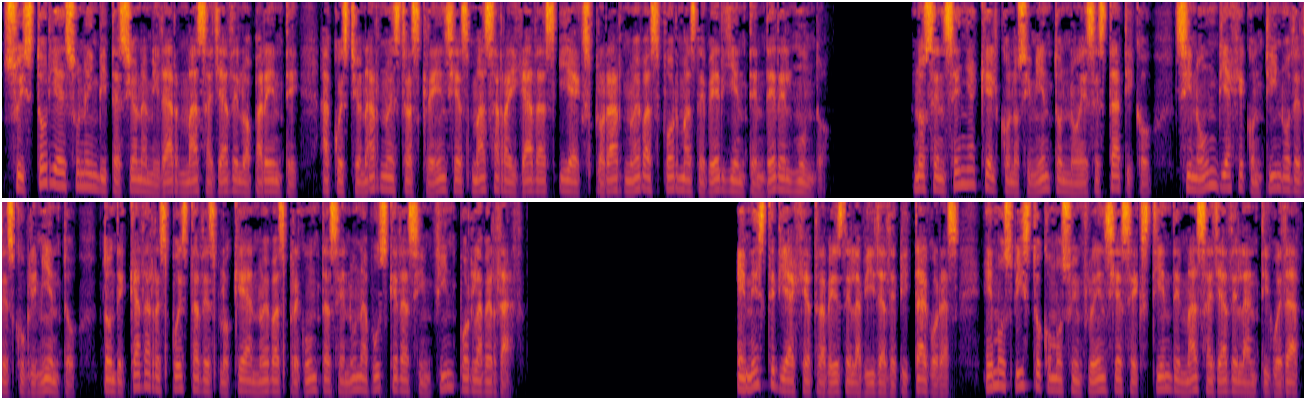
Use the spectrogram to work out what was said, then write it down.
Su historia es una invitación a mirar más allá de lo aparente, a cuestionar nuestras creencias más arraigadas y a explorar nuevas formas de ver y entender el mundo. Nos enseña que el conocimiento no es estático, sino un viaje continuo de descubrimiento, donde cada respuesta desbloquea nuevas preguntas en una búsqueda sin fin por la verdad. En este viaje a través de la vida de Pitágoras, hemos visto cómo su influencia se extiende más allá de la antigüedad,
